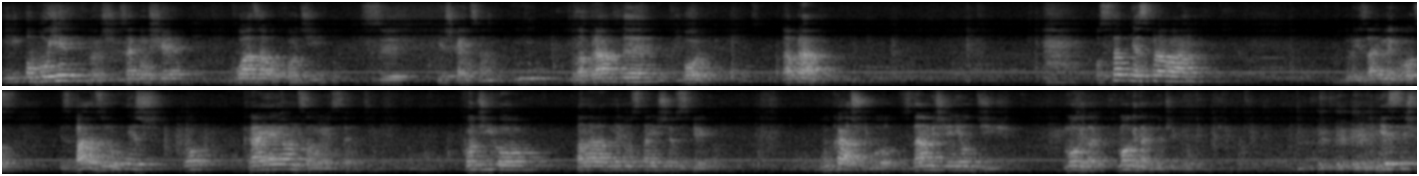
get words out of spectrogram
i obojętność, z jaką się władza obchodzi z mieszkańcami. To naprawdę boli. Naprawdę. Ostatnia sprawa, której zajmę głos, jest bardzo również no, krajająca moje serce. Chodzi o pana radnego Staniszewskiego. Łukaszu, bo znamy się nie od dziś. Mogę tak, mogę tak do Ciebie mówić. Jesteś,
